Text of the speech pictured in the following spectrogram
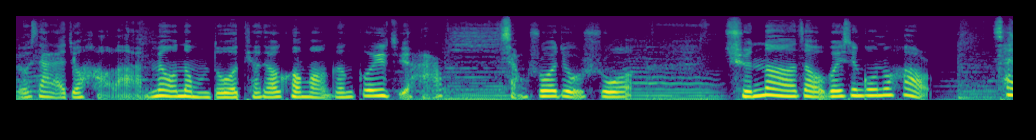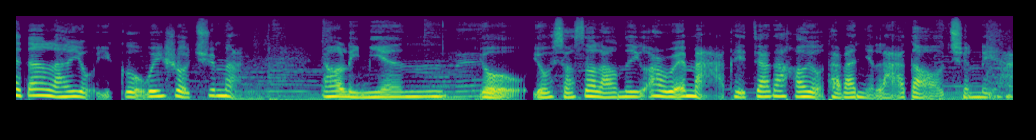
留下来就好了，没有那么多条条框框跟规矩哈，想说就说。群呢，在我微信公众号菜单栏有一个微社区嘛。然后里面有有小色狼的一个二维码，可以加他好友，他把你拉到群里哈。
